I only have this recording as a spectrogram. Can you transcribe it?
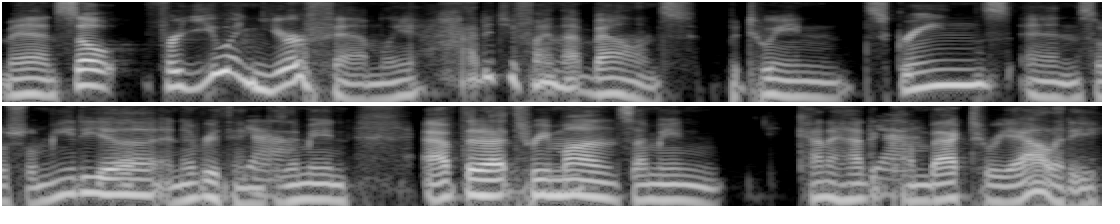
man so for you and your family how did you find that balance between screens and social media and everything because Yeah. i mean after that three Mhm. months i mean kind of had to Yeah. come back to reality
